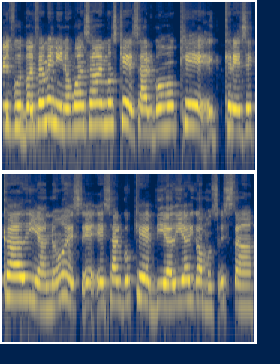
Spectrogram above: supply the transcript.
El fútbol femenino, Juan, sabemos que es algo que crece cada día, ¿no? Es, es algo que día a día, digamos, está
